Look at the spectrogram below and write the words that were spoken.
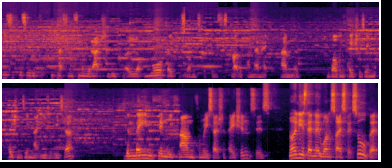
this is a really key question, something that actually we put a lot more focus on since the start of the pandemic, um, involving patients in patients in that user research. The main thing we found from research with patients is not only is there no one size fits all, but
